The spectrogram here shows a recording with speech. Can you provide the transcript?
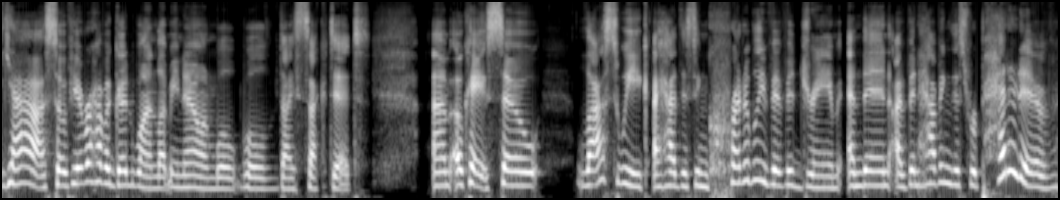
Yeah. So if you ever have a good one, let me know and we'll we'll dissect it. Um, okay, so last week I had this incredibly vivid dream, and then I've been having this repetitive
